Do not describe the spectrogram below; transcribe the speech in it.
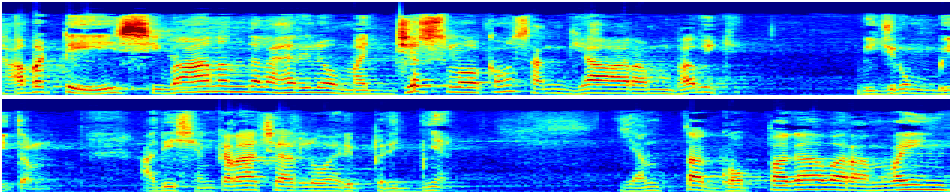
కాబట్టి శివానందలహరిలో మధ్య శ్లోకం సంధ్యారంభ విజ విజృంభితం. అది శంకరాచార్యుల వారి ప్రజ్ఞ. ఎంత గొప్పగా వారు అన్వయం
